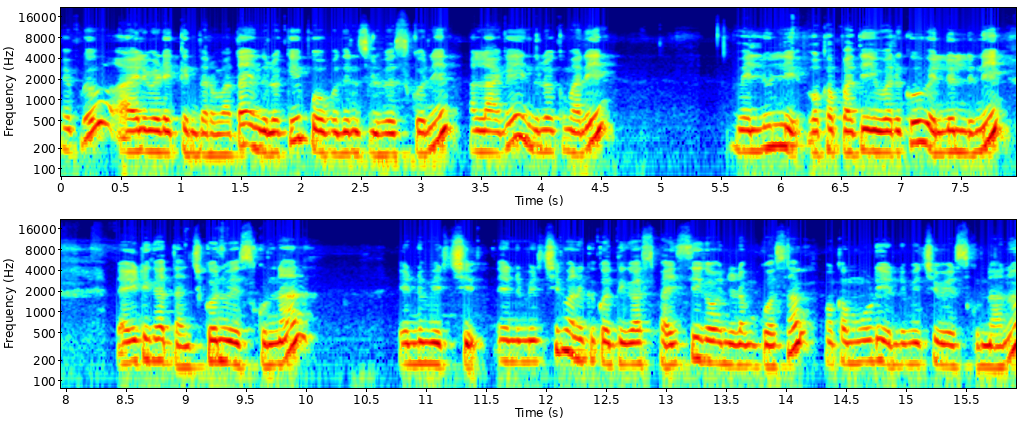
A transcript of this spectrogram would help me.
ఇప్పుడు ఆయిల్ వేడెక్కిన తర్వాత ఇందులోకి పోపు దినుసులు వేసుకొని అలాగే ఇందులోకి మరి వెల్లుల్లి ఒక పది వరకు వెల్లుల్లిని లైట్గా దంచుకొని వేసుకున్న ఎండుమిర్చి. ఎండుమిర్చి మనకి కొద్దిగా స్పైసీగా ఉండడం కోసం ఒక మూడు ఎండుమిర్చి వేసుకున్నాను.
